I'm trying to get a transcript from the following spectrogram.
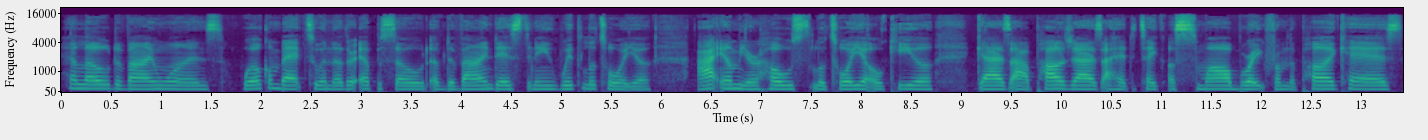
Hello, Divine Ones. Welcome back to another episode of Divine Destiny with Latoya. I am your host, Latoya Okia. Guys, I apologize. I had to take a small break from the podcast.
